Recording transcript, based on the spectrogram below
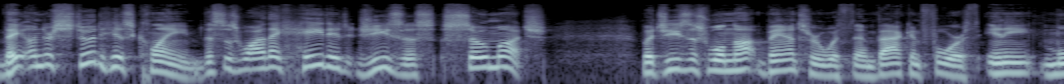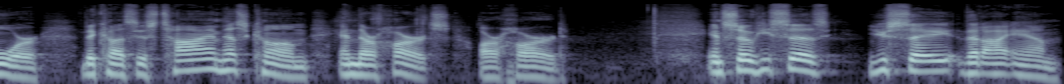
They understood his claim. This is why they hated Jesus so much. But Jesus will not banter with them back and forth any more because his time has come and their hearts are hard. And so he says, You say that I am.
